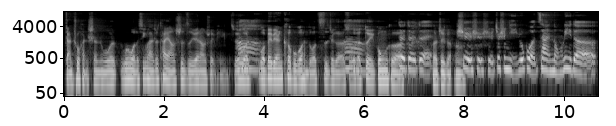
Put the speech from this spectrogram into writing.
感触很深。我问我的星盘是太阳狮子、月亮水瓶，所以我我被别人科普过很多次这个所谓的对宫和对对对和这个是是是，就是你如果在农历的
